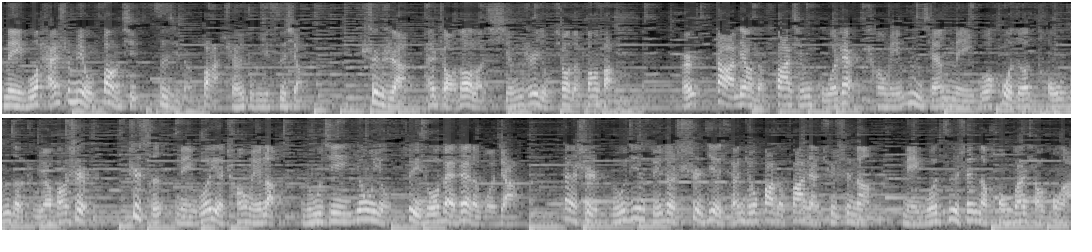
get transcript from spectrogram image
美国还是没有放弃自己的霸权主义思想。甚至啊，还找到了行之有效的方法，而大量的发行国债成为目前美国获得投资的主要方式。至此，美国也成为了如今拥有最多外债的国家。但是，如今随着世界全球化的发展趋势呢，美国自身的宏观调控啊，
